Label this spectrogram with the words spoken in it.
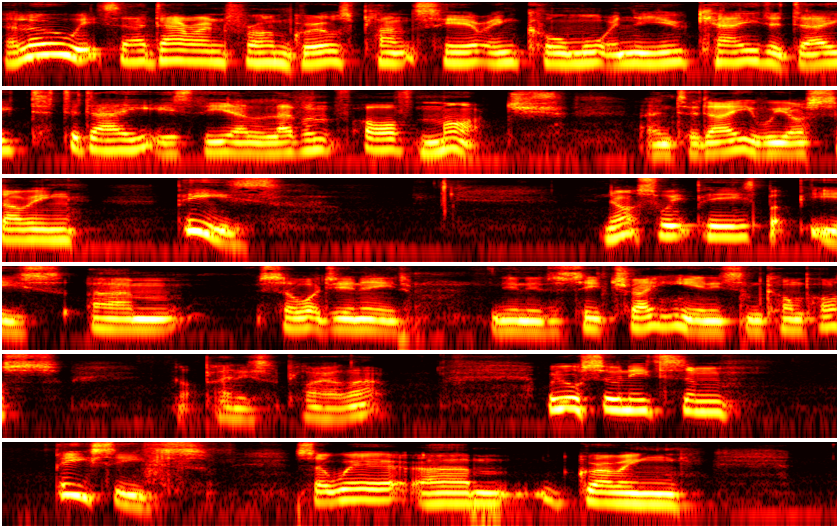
Hello, it's uh, Darren from Grylls Plants here in Cornwall in the UK. The date today is the 11th of March, and today we are sowing peas. Not sweet peas, but peas. Um, so, what do you need? You need a seed tray, you need some compost, got plenty of supply of that. We also need some pea seeds. So, we're um, growing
